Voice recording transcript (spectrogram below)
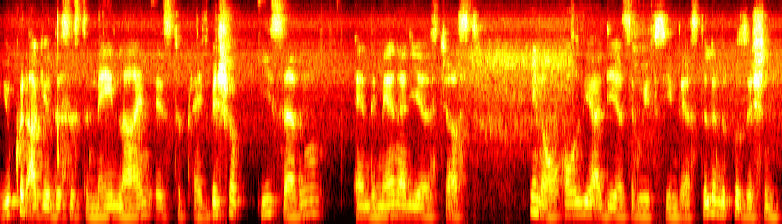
you could argue this is the main line, is to play bishop e7, and the main idea is just, you know, all the ideas that we've seen, they're still in the position,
